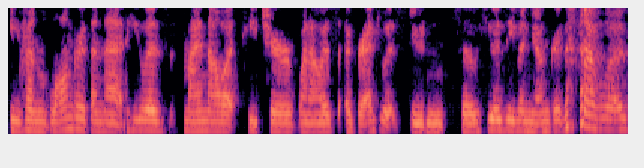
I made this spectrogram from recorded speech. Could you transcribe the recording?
even longer than that. He was my Nahuatl teacher when I was a graduate student. So he was even younger than I was.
